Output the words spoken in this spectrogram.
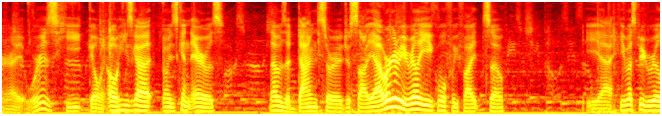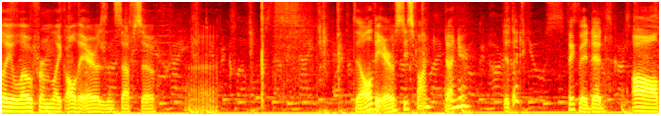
Alright, where is he going? Oh, he's got... Oh, he's getting arrows. That was a sword I just saw. Yeah, we're going to be really equal if we fight, so... Yeah, he must be really low from, like, all the arrows and stuff, so... Uh, did all the arrows despawn down here? Did they? I think they did. Oh,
